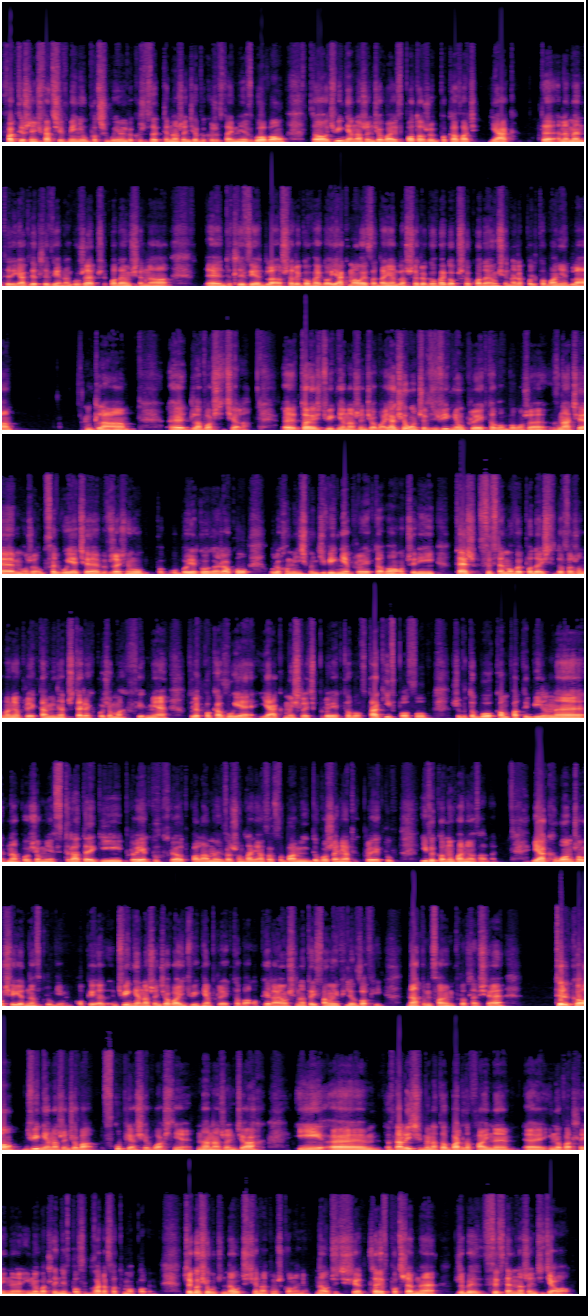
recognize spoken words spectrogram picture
faktycznie świat się zmienił, potrzebujemy wykorzystać te narzędzia, wykorzystajmy je z głową, to dźwignia narzędziowa jest po to, żeby pokazać, jak te elementy, jak detliwie na górze, przekładają się na e, detliwie dla szeregowego, jak małe zadania dla szeregowego przekładają się na raportowanie dla dla, dla właściciela. E, to jest dźwignia narzędziowa. Jak się łączy z dźwignią projektową? Bo może znacie, może obserwujecie, we wrześniu ubiegłego roku uruchomiliśmy dźwignię projektową, czyli też systemowe podejście do zarządzania projektami na czterech poziomach w firmie, które pokazuje, jak myśleć projektowo w taki sposób, żeby to było kompatybilne na poziomie strategii, projektów, które odpalamy, zarządzania zasobami, dowożenia tych projektów i wykonywania zadań. Jak łączą się jedne z drugim? Dźwignia narzędziowa i dźwignia projektowa opierają się na tej samej filozofii, na tym samym procesie, tylko dźwignia narzędziowa skupia się właśnie na narzędziach i e, znaleźliśmy na to bardzo fajny, e, innowacyjny, innowacyjny sposób, zaraz o tym opowiem. Czego się nauczycie na tym szkoleniu? Nauczycie się, co jest potrzebne, żeby system narzędzi działał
